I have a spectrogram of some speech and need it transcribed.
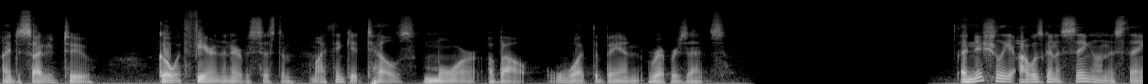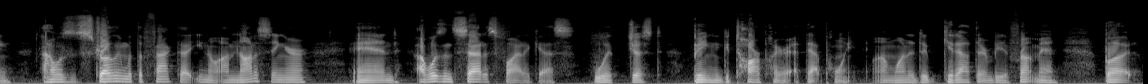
I decided to go with fear and the nervous system. I think it tells more about what the band represents. Initially, I was going to sing on this thing, I was struggling with the fact that, you know, I'm not a singer and I wasn't satisfied, I guess, with just being a guitar player at that point. I wanted to get out there and be the front man. But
